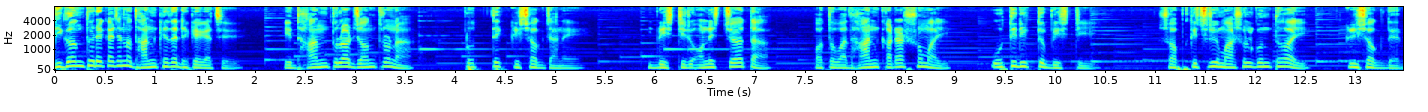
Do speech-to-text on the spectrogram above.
দিগন্ত রেখা যেন ধান খেতে ঢেকে গেছে। এই ধান তোলার যন্ত্রণা প্রত্যেক কৃষক জানে। বৃষ্টির অনিশ্চয়তা অথবা ধান কাটার সময় অতিরিক্ত বৃষ্টি সব কিছুরই মাসুল গুনতে হয় কৃষকদের।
